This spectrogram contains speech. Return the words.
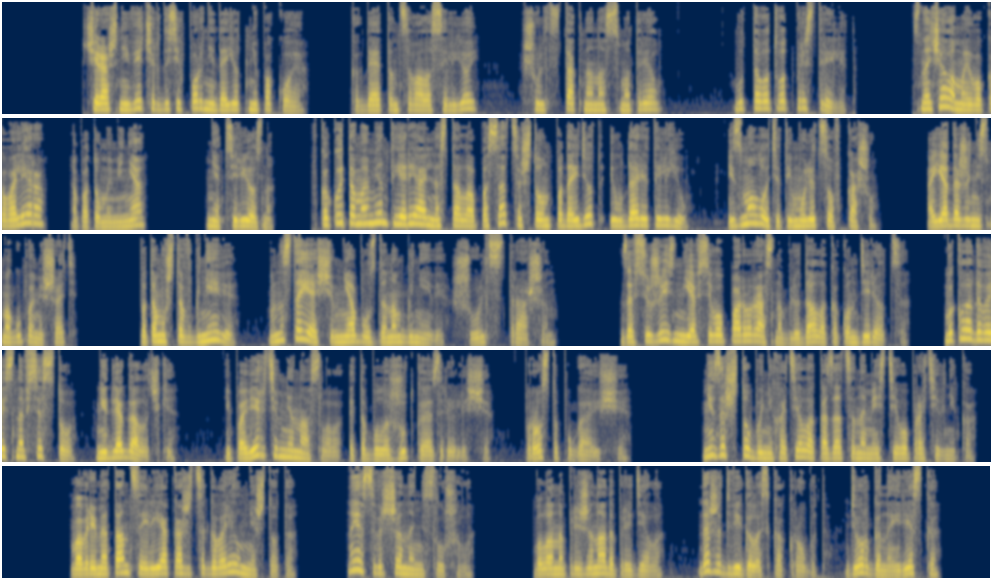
Вчерашний вечер до сих пор не дает мне покоя. Когда я танцевала с Ильей, Шульц так на нас смотрел, будто вот-вот пристрелит. Сначала моего кавалера, а потом и меня. Нет, серьезно. В какой-то момент я реально стала опасаться, что он подойдет и ударит Илью, измолотит ему лицо в кашу. А я даже не смогу помешать. Потому что в гневе, в настоящем необузданном гневе, Шульц страшен. За всю жизнь я всего пару раз наблюдала, как он дерется выкладываясь на все сто, не для галочки. И поверьте мне на слово, это было жуткое зрелище, просто пугающее. Ни за что бы не хотела оказаться на месте его противника. Во время танца Илья, кажется, говорил мне что-то, но я совершенно не слушала. Была напряжена до предела, даже двигалась как робот, дёрганно и резко.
